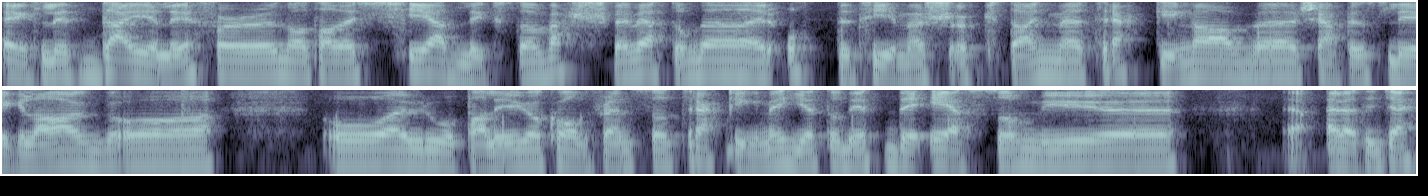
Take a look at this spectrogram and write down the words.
egentlig litt deilig. For noe av det kjedeligste og verste jeg vet om, det er åttetimersøktene med trekking av eh, Champions League-lag og, og Europaliga og Conference og trekking med hit og dit. Det er så mye ja, jeg vet ikke,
